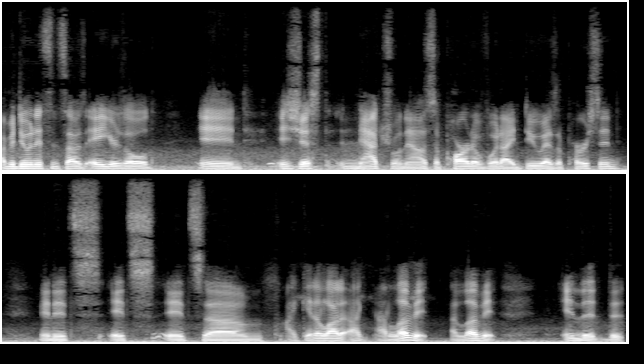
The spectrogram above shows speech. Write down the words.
I've been doing it since I was eight years old, and it's just natural now. It's a part of what I do as a person, and it's it's it's um, I get a lot of I, I love it. I love it, and the the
